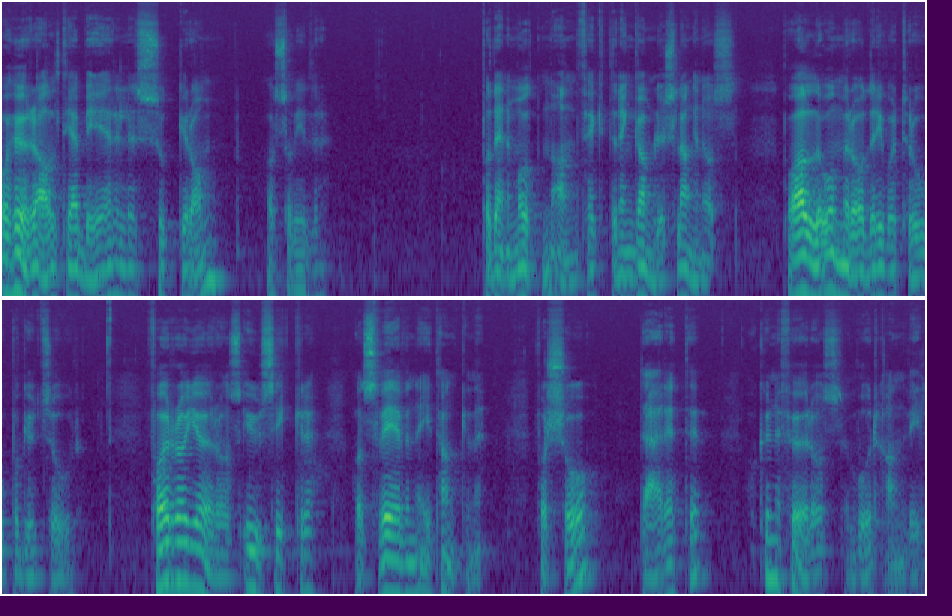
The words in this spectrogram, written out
og hører alt jeg ber eller sukker om, osv. På denne måten anfekter den gamle slangen oss på alle områder i vår tro på Guds ord, for å gjøre oss usikre og svevende i tankene, for så, deretter, å kunne føre oss hvor Han vil.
